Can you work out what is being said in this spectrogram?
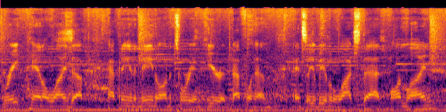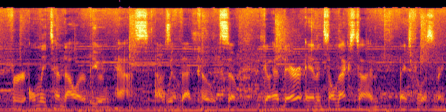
great panel lined up happening in the main auditorium here at Bethlehem. And so you'll be able to watch that online for only $10 viewing pass uh, with that code. So go ahead there, and until next time, thanks for listening.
